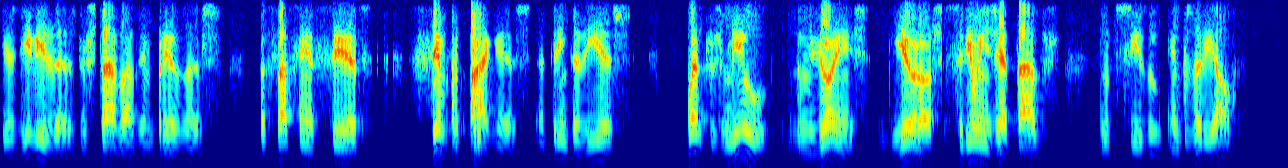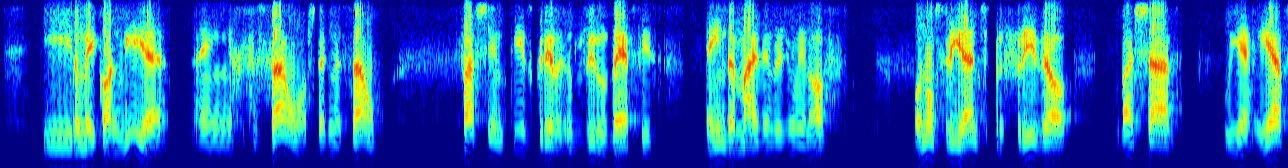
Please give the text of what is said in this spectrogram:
Que as dívidas do Estado às empresas passassem a ser sempre pagas a 30 dias, quantos mil de milhões de euros seriam injetados no tecido empresarial? E numa economia em recessão ou estagnação, faz sentido querer reduzir o déficit ainda mais em 2009? Ou não seria antes preferível baixar o IRS,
